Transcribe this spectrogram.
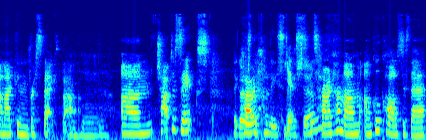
and I can respect that. Mhm. Um, chapter six. They go Her- to the police Yes, it's her and her mum. Uncle Carlos is there.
